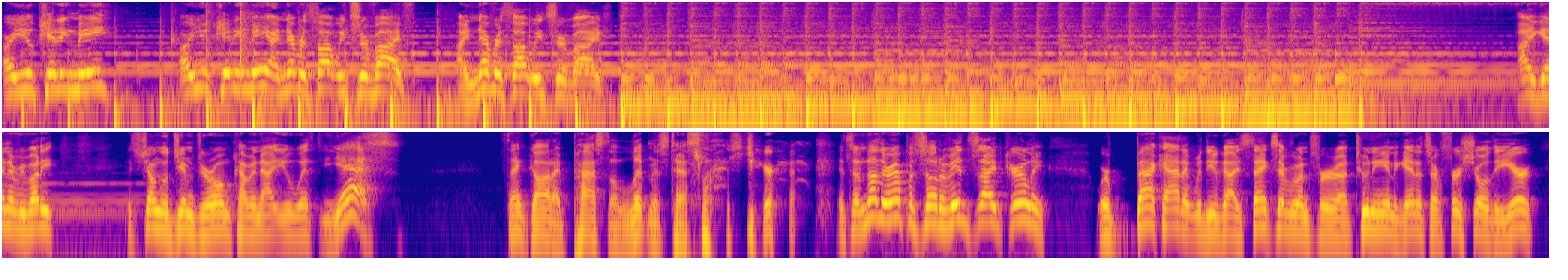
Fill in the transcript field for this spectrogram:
Are you kidding me? Are you kidding me? I never thought we'd survive. I never thought we'd survive. Hi again, everybody. It's Jungle Jim Jerome coming at you with yes. Thank God I passed the litmus test last year. it's another episode of Inside Curling. We're back at it with you guys. Thanks everyone for uh, tuning in again. It's our first show of the year,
